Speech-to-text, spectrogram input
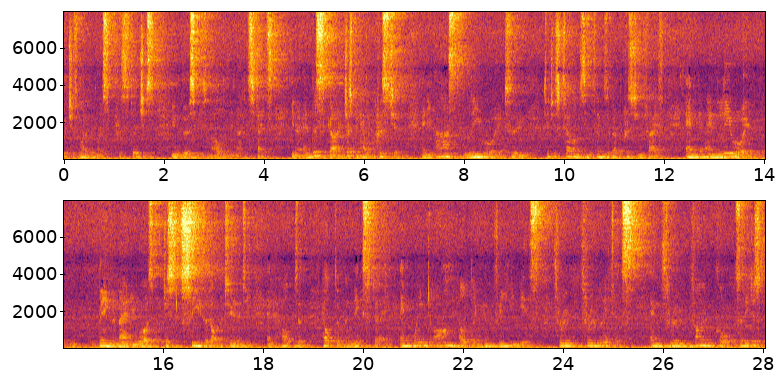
which is one of the most prestigious universities in the whole of the United States. You know, and this guy just become a Christian, and he asked Leroy to, to just tell him some things about the Christian faith. And, and Leroy, being the man he was, just seized that opportunity and helped him, helped him the next day, and went on helping him for years through, through letters and through phone calls. And he just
